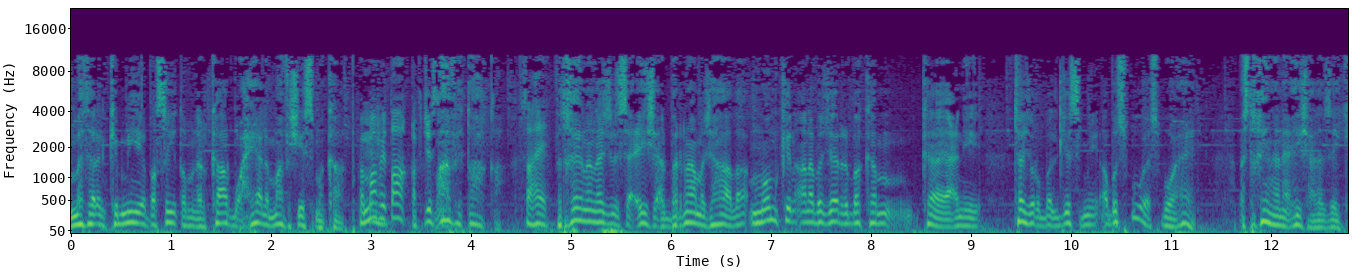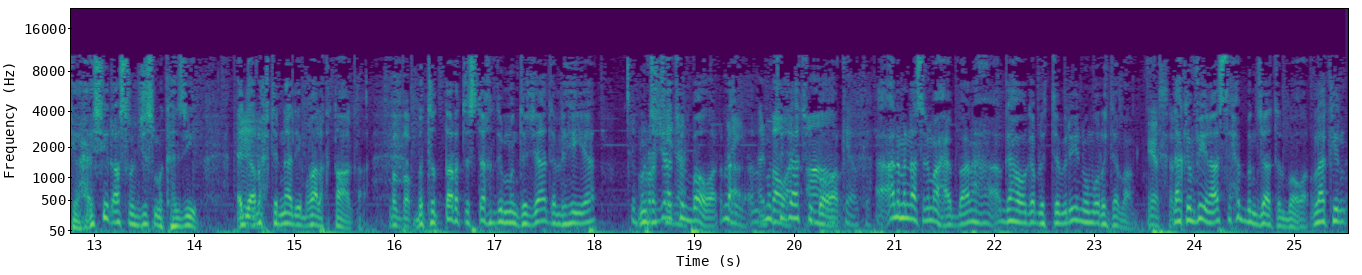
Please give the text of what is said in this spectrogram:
مثلا كمية بسيطة من ال carb وأحيانا ما في شيء اسمه carb. فما في طاقة في جسمك. ما في طاقة. صحيح. فتخيل أنا أجلس أعيش على البرنامج هذا ممكن أنا بجربه كم يعني تجربة لجسمي أبو أسبوع أسبوعين. بس تخيل أنا أعيش على زي كذا. حيصير أصلا جسمك هزيل. إذا رحت النادي يبغى لك طاقة. بالضبط. بتضطر تستخدم منتجات اللي هي منتجات ال power. لا أيه. منتجات آه ال power. okay okay. أنا من الناس اللي ما أحب. أنا قهوة قبل التمرين اموري تمام. لكن في ناس تحب منتجات ال power. لكن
